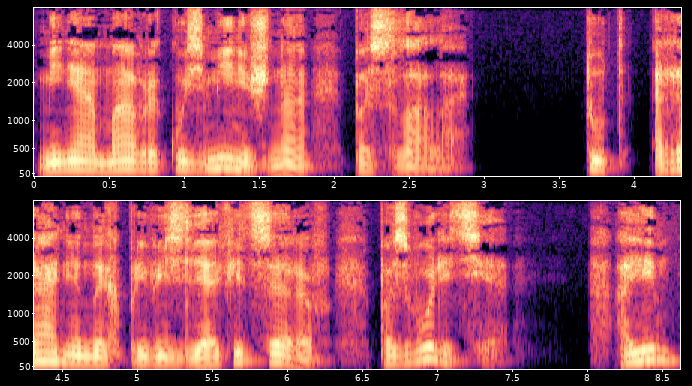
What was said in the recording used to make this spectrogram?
Меня Мавра Кузьминишна послала. Тут раненых привезли офицеров, позволите? А им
